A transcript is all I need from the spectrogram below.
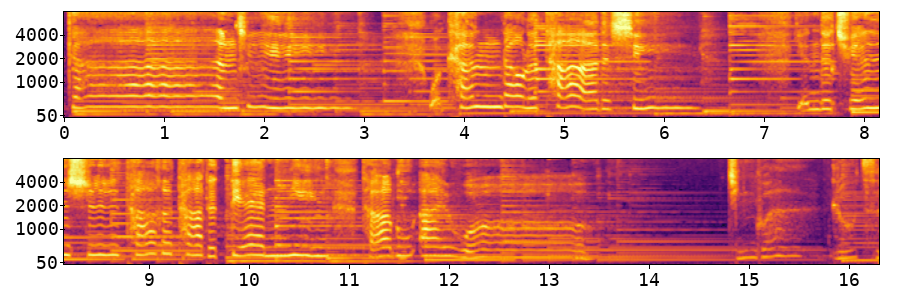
干净，我看到了他的心。演的全是他和他的电影。他不爱我，子，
